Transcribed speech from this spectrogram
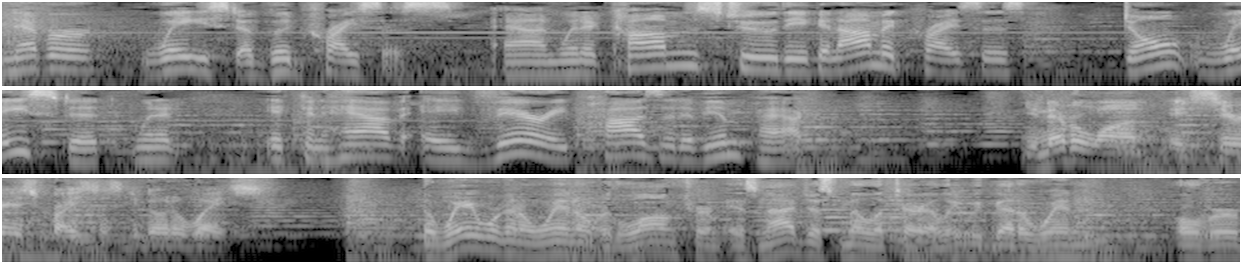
Never waste a good crisis. And when it comes to the economic crisis, don't waste it when it, it can have a very positive impact. You never want a serious crisis to go to waste. The way we're going to win over the long term is not just militarily. We've got to win over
